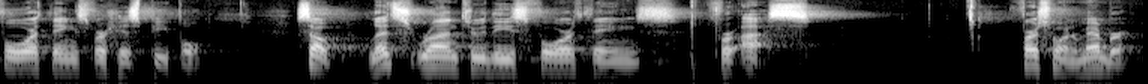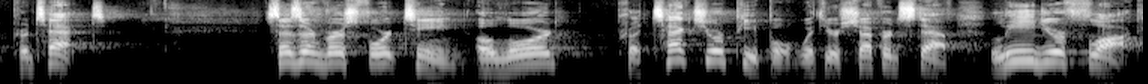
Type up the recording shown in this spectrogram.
four things for his people. So let's run through these four things for us. First one, remember, protect. It says there in verse 14, O Lord, protect your people with your shepherd's staff, lead your flock,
